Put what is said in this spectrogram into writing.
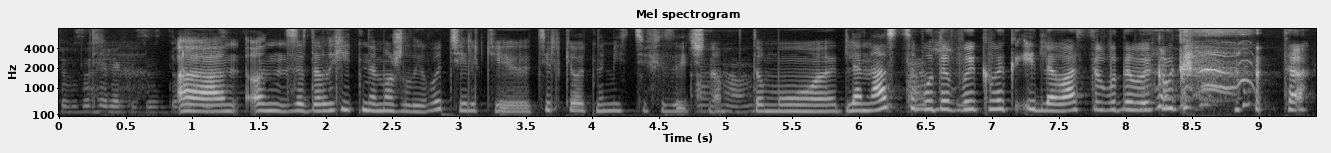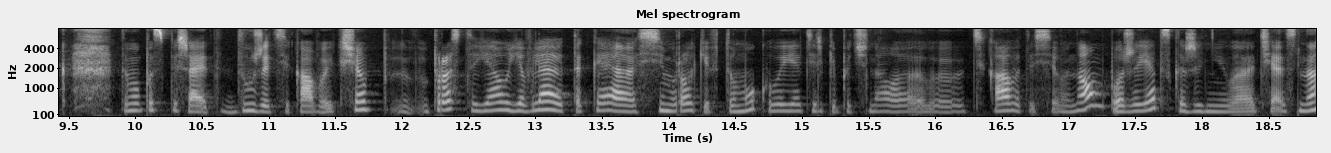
чи взагалі якось заздалегідь? Заздалегідь неможливо, тільки тільки от на місці фізично. Ага. Тому для нас це буде виклик, і для вас це буде виклик. Так, тому поспішайте. Дуже цікаво. Якщо б просто я уявляю таке сім років тому, коли я тільки починала е, цікавитися вином, боже, я б скаженіла, чесно.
